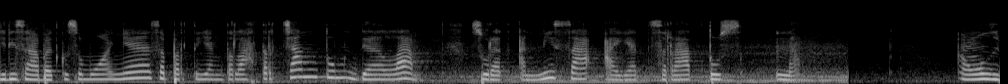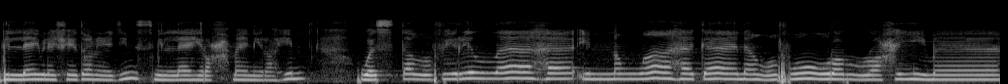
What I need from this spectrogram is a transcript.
Jadi sahabatku semuanya seperti yang telah tercantum dalam surat An-Nisa ayat 106. A'udzu billahi minasyaitonir rajim. Bismillahirrahmanirrahim. Wastaghfirillaha innallaha kana ghafurar rahima.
